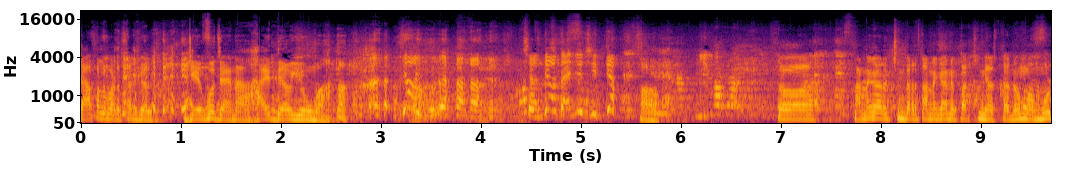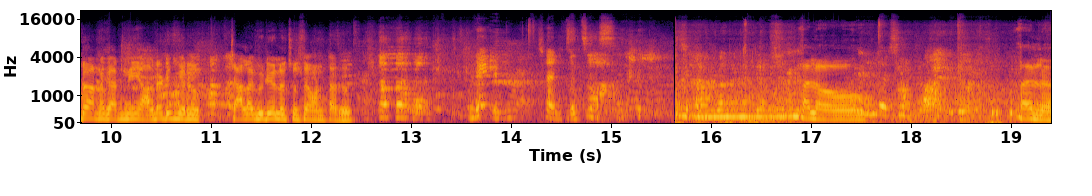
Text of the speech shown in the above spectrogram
చేపలు పడతారు కదా. జేపు జైనా. హాయ్ దేవ్ యూమా సో అన్నగారు వచ్చిన తర్వాత అన్నగారిని పరిచయం చేస్తాను. మా మూడో అన్నగారిని ఆల్రెడీ మీరు చాలా వీడియోలో చూసే ఉంటారు. హలో. హలో.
